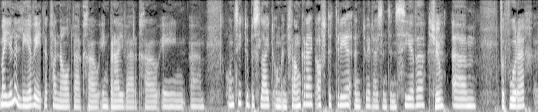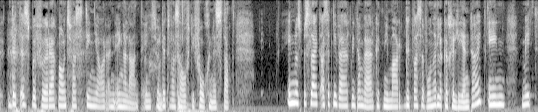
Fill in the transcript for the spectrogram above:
my hele lewe het ek van naaldwerk gehou en breiwerk gehou en ehm um, ons het toe besluit om in Frankryk af te tree in 2007. Sjoe. Ehm um, bevoorreg. Dit is bevoorreg, maar ons was 10 jaar in Engeland en so Goed. dit was half die volgende stap. En ons besluit as dit nie werk nie, dan werk dit nie, maar dit was 'n wonderlike geleentheid en met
